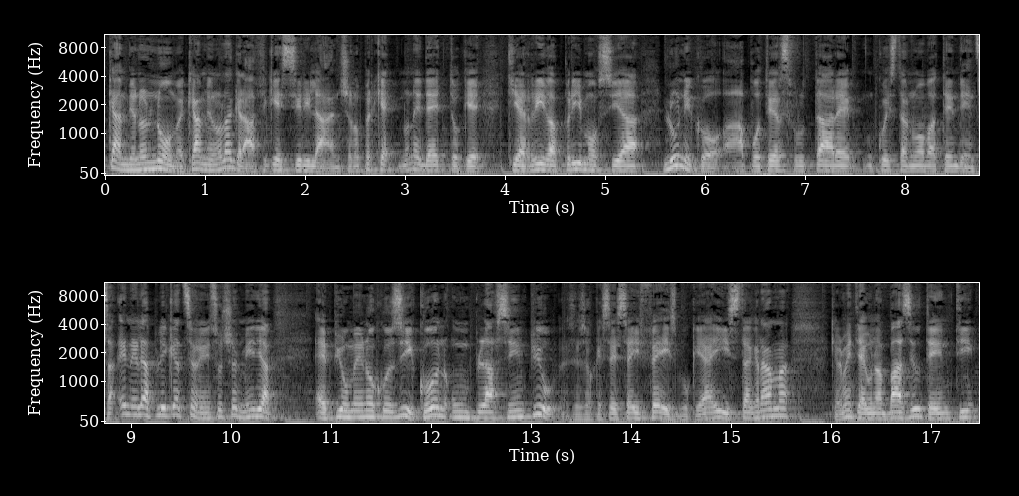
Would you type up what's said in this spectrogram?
cambiano il nome, cambiano la grafica e si rilanciano, perché non è detto che chi arriva primo sia l'unico a poter sfruttare questa nuova tendenza. E nelle applicazioni nei social media è più o meno così, con un plus in più, nel senso che se sei Facebook e hai Instagram, chiaramente hai una base utenti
